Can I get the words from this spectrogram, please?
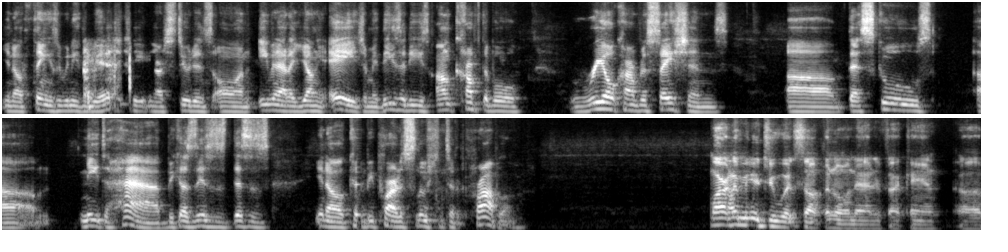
you know, things we need to be educating our students on, even at a young age. I mean, these are these uncomfortable, real conversations um, that schools um, need to have because this is this is, you know, could be part of the solution to the problem. Mark, let me hit you with something on that if I can. Uh,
